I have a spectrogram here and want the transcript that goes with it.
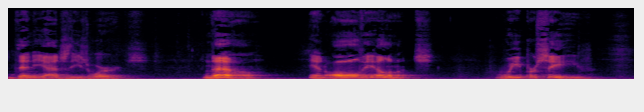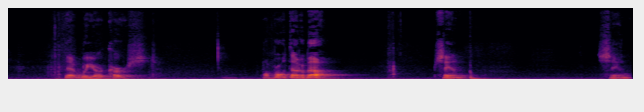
Then he adds these words Now, in all the elements, we perceive that we are cursed. What brought that about? Sin. Sin.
